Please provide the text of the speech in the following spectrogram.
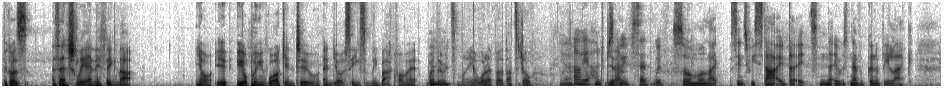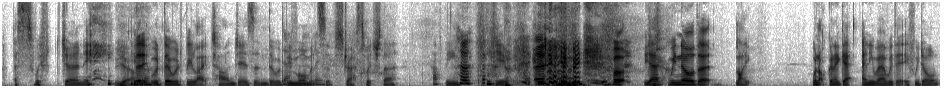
because essentially anything that you know you're putting work into and you're seeing something back from it whether Mm. it's money or whatever that's a job yeah. Oh yeah, hundred Yeah. percent. We've said with SoMo, like since we started, that it's ne- it was never going to be like a swift journey. Yeah. that Yeah. it would there would be like challenges and there would be moments of stress, which there have been a few. But yeah, we know that like we're not going to get anywhere with it if we don't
